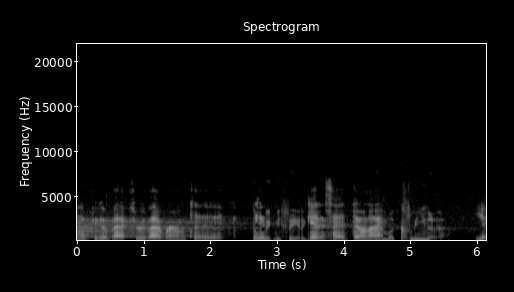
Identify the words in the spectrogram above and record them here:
I have to go back through that room to Don't Get- make me say it again. get his head, don't I? I'm a cleaner. Yes.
